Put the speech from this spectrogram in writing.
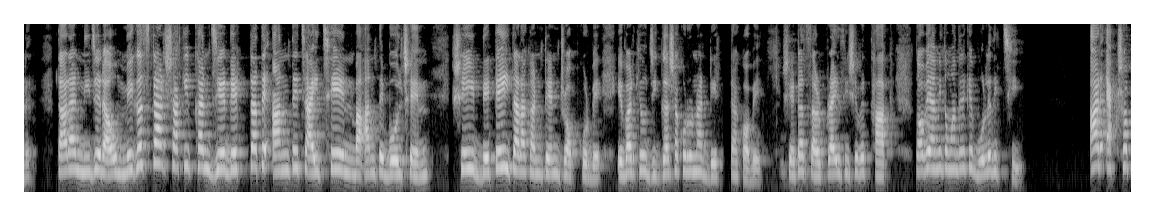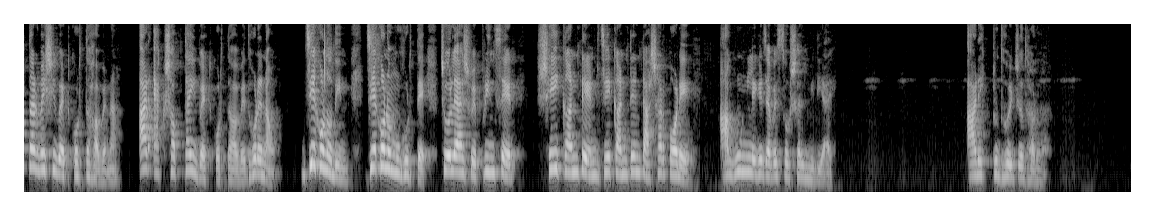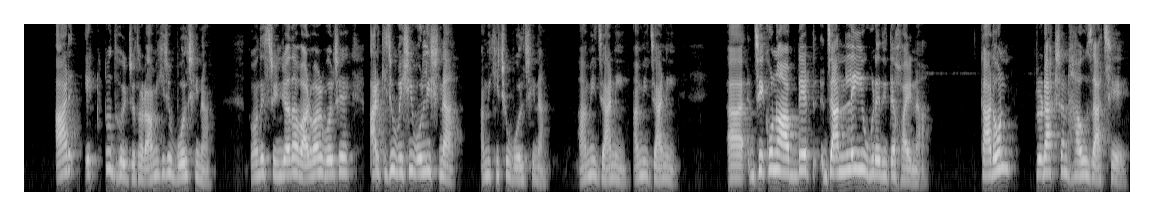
তারা নিজেরাও মেগাস্টার শাকিব খান যে ডেটটাতে আনতে চাইছেন বা আনতে বলছেন, সেই ডেটেই তারা কন্টেন্ট ড্রপ করবে। এবার কেউ জিজ্ঞাসা করো না ডেটটা কবে। সেটা সারপ্রাইজ হিসেবে থাক। তবে আমি তোমাদেরকে বলে দিচ্ছি, আর এক সপ্তাহের বেশি ওয়েট করতে হবে না। আর এক সপ্তাহই ওয়েট করতে হবে। ধরে নাও যে কোনো দিন যে কোনো মুহূর্তে চলে আসবে প্রিন্সের সেই কন্টেন্ট যে কন্টেন্ট আসার পরে আগুন লেগে যাবে সোশ্যাল মিডিয়ায় আর একটু ধৈর্য ধরো। আর একটু ধৈর্য ধরো, আমি কিছু বলছি না। তোমাদের সৃঞ্জদা বারবার বলছে, আর কিছু বেশি বলিস না। আমি কিছু বলছি না। আমি জানি আমি জানি। যে কোনো আপডেট জানলেই উগড়ে দিতে হয় না। কারণ প্রোডাকশন হাউস আছে।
